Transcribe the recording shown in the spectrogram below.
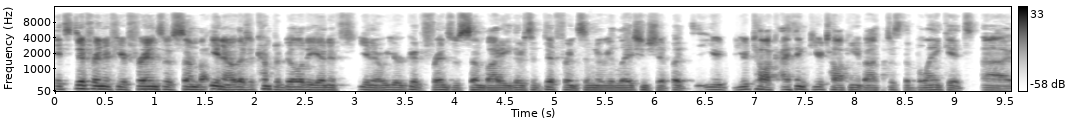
it's different if you're friends with somebody you know there's a comfortability and if you know you're good friends with somebody there's a difference in the relationship. But you you're talk i think you're talking about just the blanket uh,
